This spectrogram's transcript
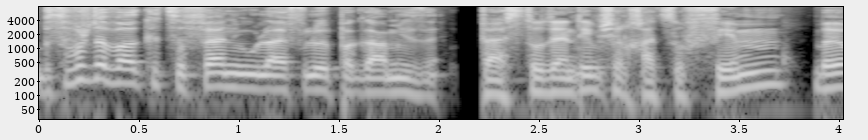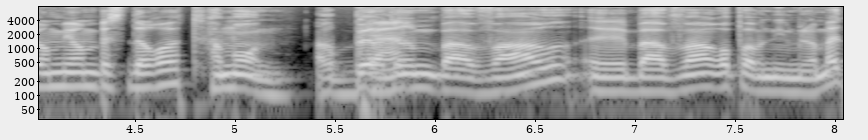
בסופו של דבר כצופה אני אולי אפילו אפגע מזה. והסטודנטים שלך צופים ביום יום בסדרות? המון, הרבה כן? יותר מבעבר. אה, בעבר, עוד פעם, אני מלמד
